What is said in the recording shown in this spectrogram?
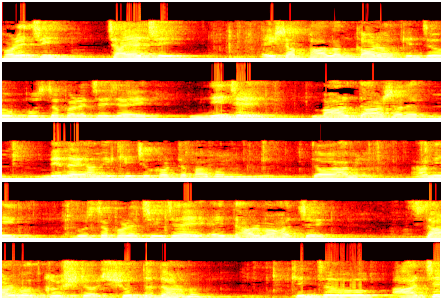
পড়েছি, চাইছি এইসব পালন করা, কিন্তু বুঝতে পেরেছি যে নিজে মার দর্শনের দিনে আমি কিছু করতে পারব না। তো আমি আমি বুঝতে পেরেছি যে এই ধর্ম হচ্ছে সর্বোৎকৃষ্ট শুদ্ধ ধর্ম। কিন্তু আছে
